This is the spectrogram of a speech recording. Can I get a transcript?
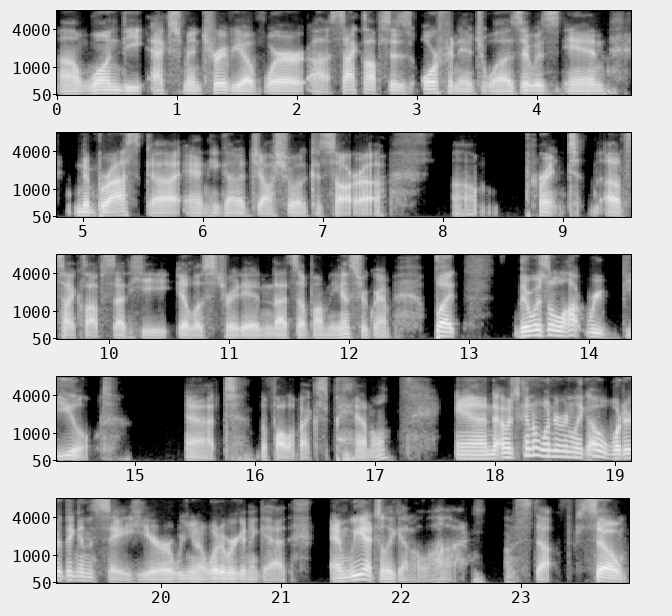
uh, won the X Men trivia of where uh, Cyclops' orphanage was. It was in Nebraska, and he got a Joshua Cassara um, print of Cyclops that he illustrated, and that's up on the Instagram. But there was a lot revealed at the Fall of X panel. And I was kind of wondering, like, oh, what are they going to say here? You know, what are we going to get? And we actually got a lot of stuff. So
